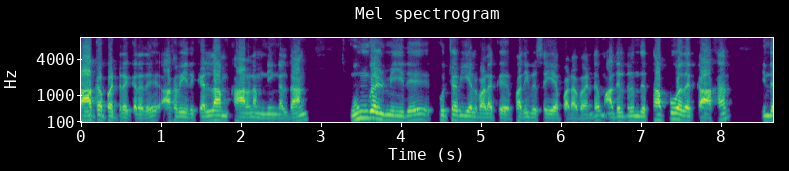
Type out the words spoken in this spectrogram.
தாக்கப்பட்டிருக்கிறது. ஆகவே இதுக்கெல்லாம் காரணம் நீங்கள் தான் உங்கள் மீது குற்றவியல் வழக்கு பதிவு செய்யப்பட வேண்டும். அதிலிருந்து தப்புவதற்காக இந்த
